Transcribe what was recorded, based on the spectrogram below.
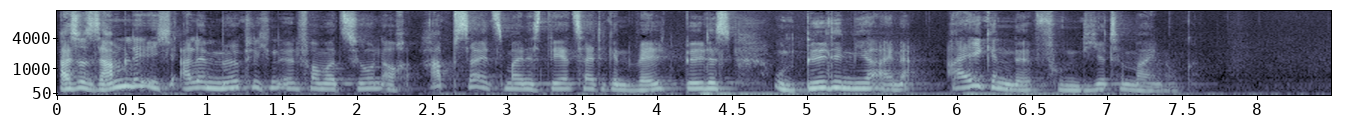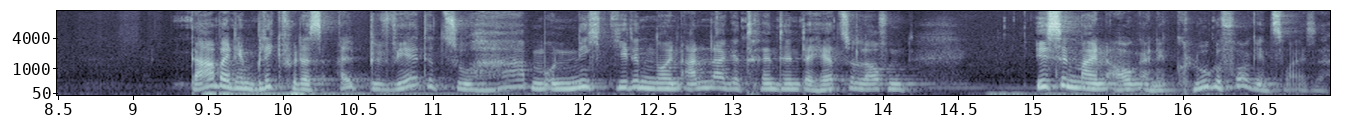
Also sammle ich alle möglichen Informationen auch abseits meines derzeitigen Weltbildes und bilde mir eine eigene fundierte Meinung. Dabei den Blick für das Altbewährte zu haben und nicht jedem neuen Anlagetrend hinterherzulaufen, ist in meinen Augen eine kluge Vorgehensweise.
